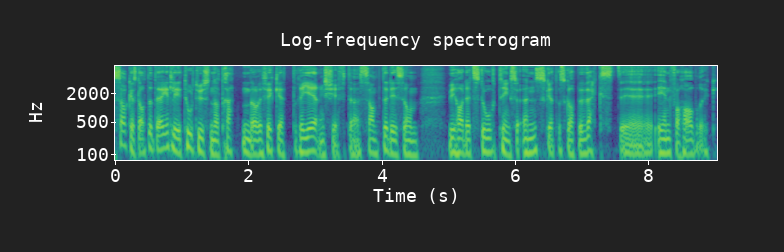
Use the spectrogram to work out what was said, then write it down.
Saken startet egentlig i 2013, da vi fikk et regjeringsskifte, samtidig som vi hadde et storting som ønsket å skape vekst eh, innenfor havbruk.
